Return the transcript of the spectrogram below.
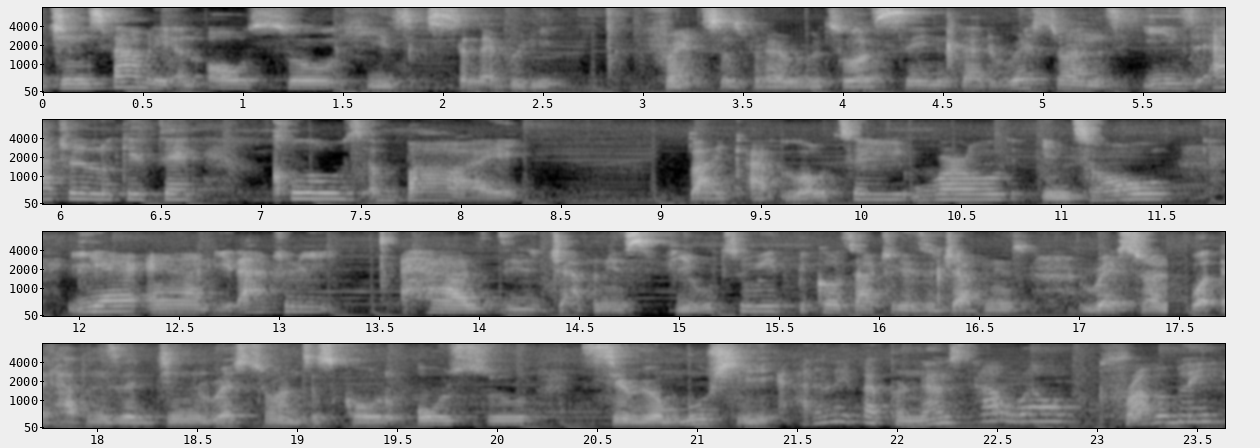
Jin's family and also his celebrity friends. So for to us saying that the restaurant is actually located close by like at Lotte World in Seoul. Yeah, and it actually has this Japanese feel to it because actually it's a Japanese restaurant. What happens at Jin restaurant is called Osu Mushi. I don't know if I pronounced that well, probably.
